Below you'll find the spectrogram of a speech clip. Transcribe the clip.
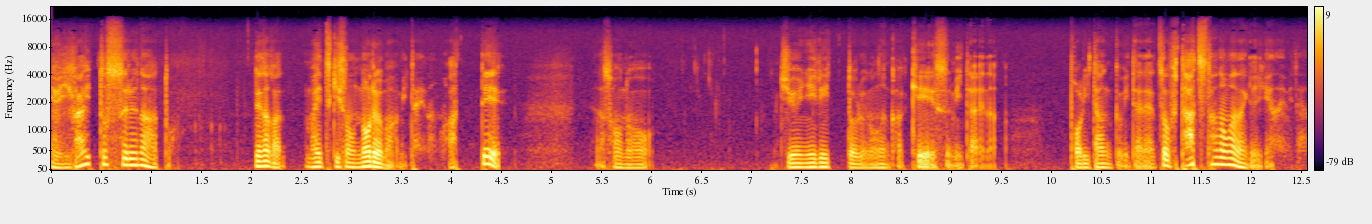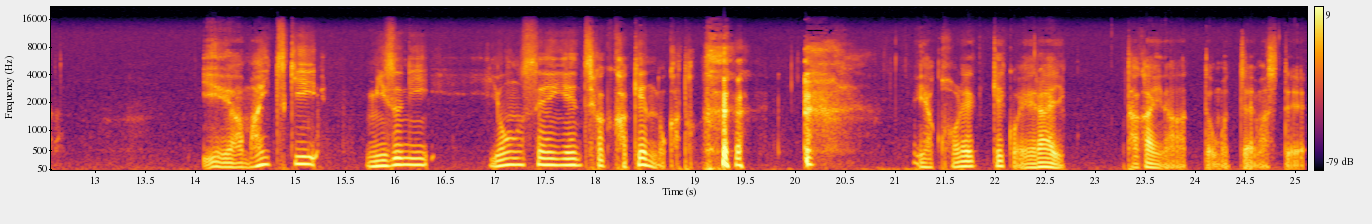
いや、意外とするなと。で、なんか、毎月そのノルマみたいなのあって、その、12リットルのなんかケースみたいな、ポリタンクみたいなやつを2つ頼まなきゃいけないみたいな。いや、毎月水に4000円近くかけんのかと いや、これ結構えらい高いなって思っちゃいまして、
